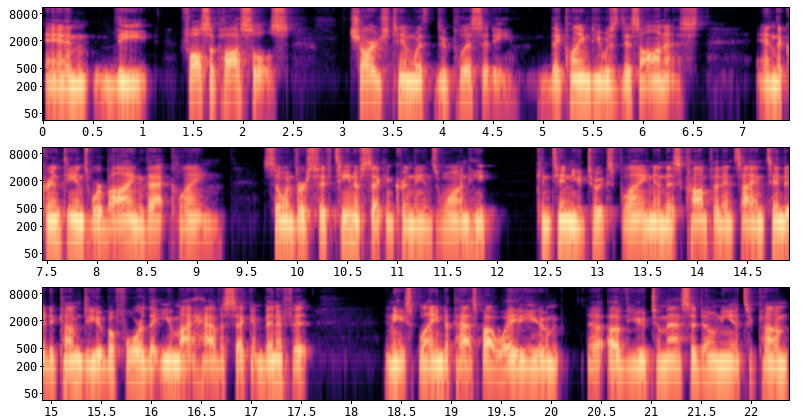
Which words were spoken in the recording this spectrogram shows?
And the false apostles charged him with duplicity. They claimed he was dishonest, and the Corinthians were buying that claim. So in verse 15 of 2 Corinthians 1, he continued to explain, in this confidence I intended to come to you before that you might have a second benefit. And he explained to pass by way to you uh, of you to Macedonia, to come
